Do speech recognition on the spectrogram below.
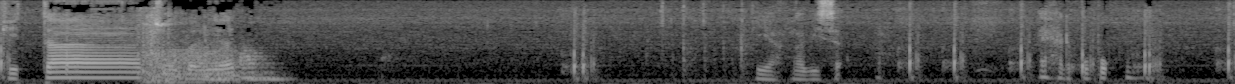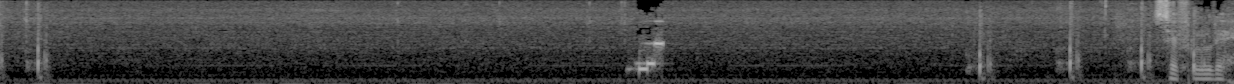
Kita coba lihat. Iya, nggak bisa. Eh, ada pupuk. Save dulu deh.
